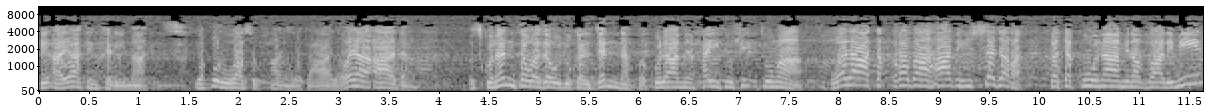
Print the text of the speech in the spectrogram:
في آيات كريمات. يقول الله سبحانه وتعالى ويا آدم اسكن أنت وزوجك الجنة فكلا من حيث شئتما ولا تقربا هذه الشجرة فتكونا من الظالمين.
